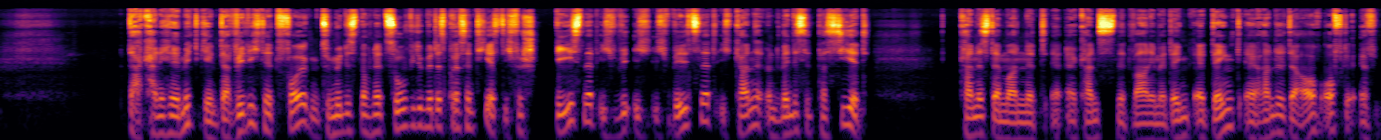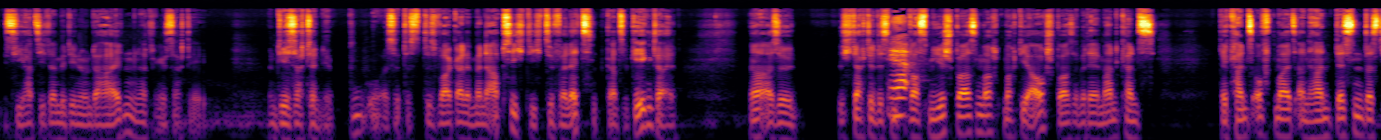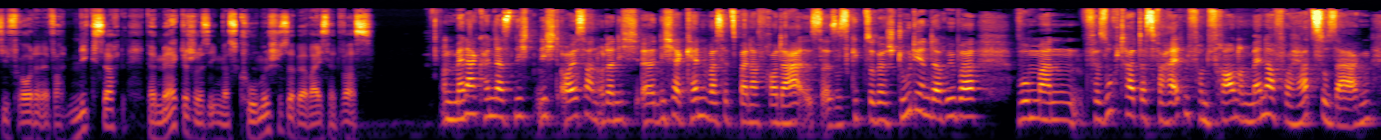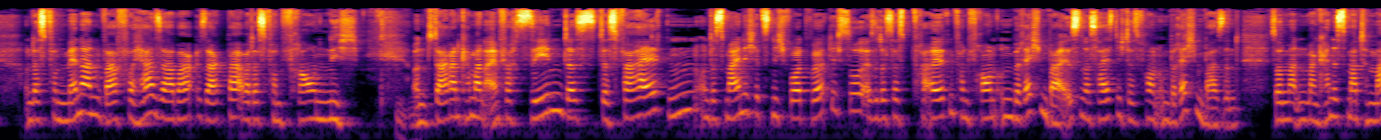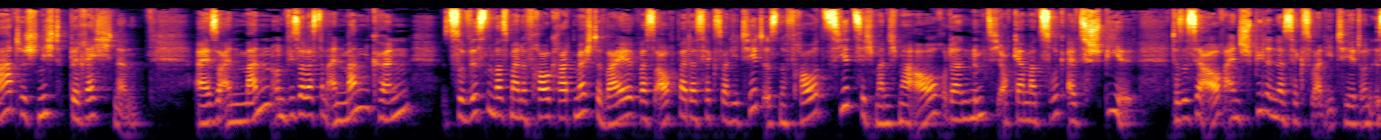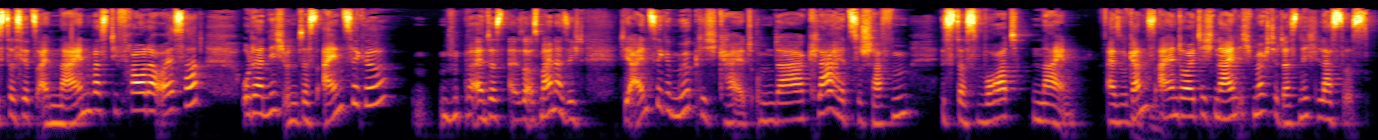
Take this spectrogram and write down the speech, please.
da kann ich nicht mitgehen, da will ich nicht folgen, zumindest noch nicht so, wie du mir das präsentierst. Ich verstehe es nicht, ich will ich, ich will's nicht, ich kann nicht. Und wenn das nicht passiert, kann es der Mann nicht, er, er kann es nicht wahrnehmen. Er denkt, er denkt, er handelt da auch oft. Er, sie hat sich dann mit ihnen unterhalten und hat gesagt, ey, und die sagt dann, ja, also das, das war gar nicht meine Absicht, dich zu verletzen. Ganz im Gegenteil. Ja, also ich dachte, das, ja. was mir Spaß macht, macht dir auch Spaß. Aber der Mann kann's, der kann's oftmals anhand dessen, dass die Frau dann einfach nichts sagt, der merkt ja schon, dass irgendwas komisch ist, aber er weiß nicht was. Und Männer können das nicht, nicht äußern oder nicht, äh, nicht erkennen, was jetzt bei einer Frau da ist. Also es gibt sogar Studien darüber, wo man versucht hat, das Verhalten von Frauen und Männern vorherzusagen. Und das von Männern war vorhersagbar, aber das von Frauen nicht. Mhm. Und daran kann man einfach sehen, dass das Verhalten, und das meine ich jetzt nicht wortwörtlich so, also dass das Verhalten von Frauen unberechenbar ist. Und das heißt nicht, dass Frauen unberechenbar sind, sondern man, man kann es mathematisch nicht berechnen. Also ein Mann, und wie soll das dann ein Mann können, zu wissen, was meine Frau gerade möchte, weil was auch bei der Sexualität ist, eine Frau ziert sich manchmal auch oder nimmt sich auch gerne mal zurück als Spiel. Das ist ja auch ein Spiel in der Sexualität. Und ist das jetzt ein Nein, was die Frau da äußert oder nicht? Und das Einzige, das, also aus meiner Sicht, die einzige Möglichkeit, um da Klarheit zu schaffen, ist das Wort Nein. Also ganz eindeutig, nein, ich möchte das nicht, lass es.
